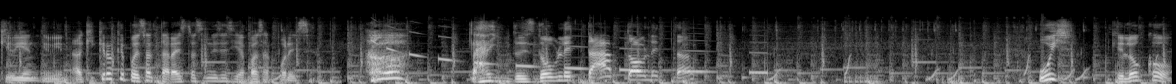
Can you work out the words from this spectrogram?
qué bien, qué bien. Aquí creo que puedes saltar a esta sin necesidad de pasar por esa. ¡Ah! Ay, es doble tap, doble tap. Uy, qué loco.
